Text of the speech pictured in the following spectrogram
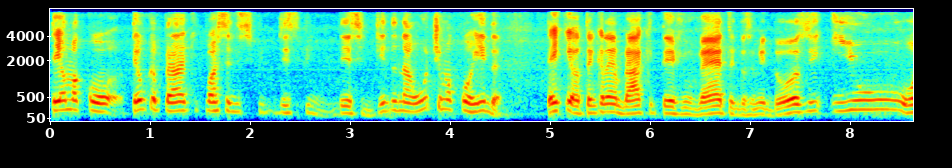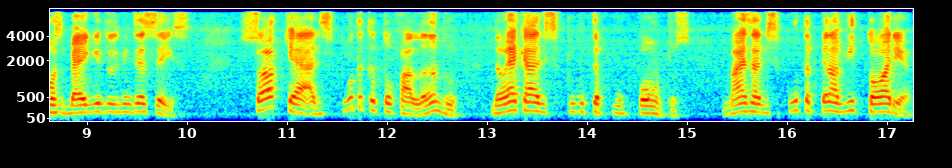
tem uma tem um campeonato que pode ser decidido na última corrida. Tem que eu tenho que lembrar que teve o Vettel em 2012 e o Rosberg em 2016. Só que a disputa que eu estou falando não é aquela disputa por pontos, mas a disputa pela vitória.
